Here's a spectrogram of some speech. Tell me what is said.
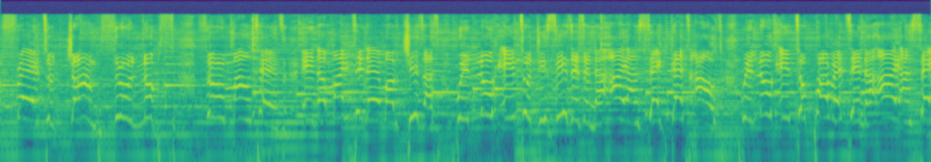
afraid to jump through loops, through mountains. In the mighty name of Jesus, we look into diseases in the eye and say, Get out. We look into poverty in the eye and say,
